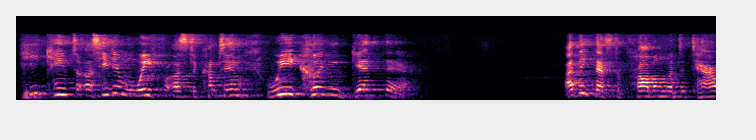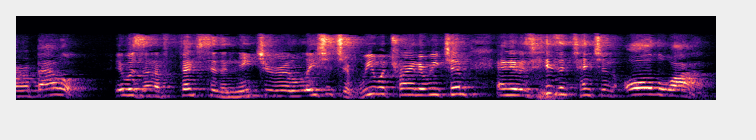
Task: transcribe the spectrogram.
He came to us. He didn't wait for us to come to him. We couldn't get there. I think that's the problem with the Tower of Babel. It was an offense to the nature of relationship. We were trying to reach him, and it was his intention all the while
